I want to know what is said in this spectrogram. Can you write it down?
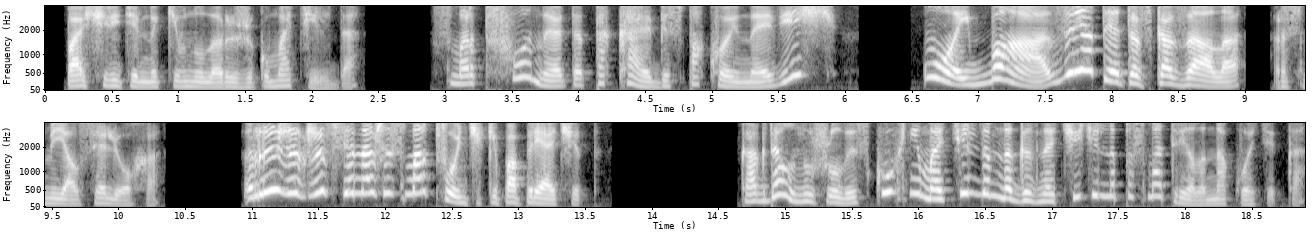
— поощрительно кивнула Рыжику Матильда. «Смартфоны — это такая беспокойная вещь, «Ой, ба, зря ты это сказала!» — рассмеялся Леха. «Рыжик же все наши смартфончики попрячет!» Когда он ушел из кухни, Матильда многозначительно посмотрела на котика.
